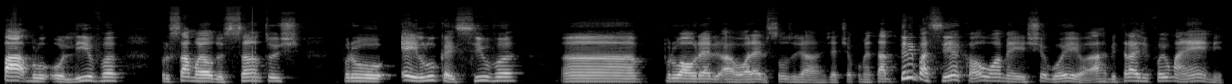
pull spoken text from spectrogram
Pablo Oliva, para o Samuel dos Santos, para o Ei Lucas Silva, uh, para o Aurélio. Ah, Aurélio Souza já, já tinha comentado. Tripa seca, ó, o homem aí, chegou aí, ó. A arbitragem foi uma M.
